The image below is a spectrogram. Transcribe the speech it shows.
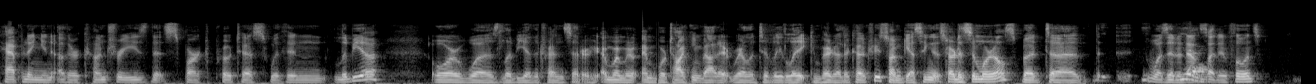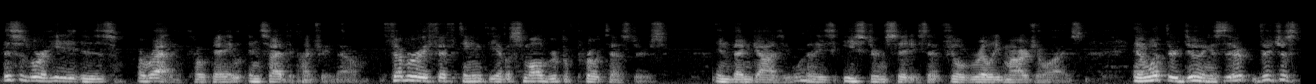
happening in other countries that sparked protests within libya or was Libya the trendsetter here? And we're, talking about it relatively late compared to other countries, so I'm guessing it started somewhere else. But uh, was it an yeah. outside influence? This is where he is erratic, okay, inside the country now. February 15th, you have a small group of protesters in Benghazi, one of these eastern cities that feel really marginalized. And what they're doing is they're they're just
